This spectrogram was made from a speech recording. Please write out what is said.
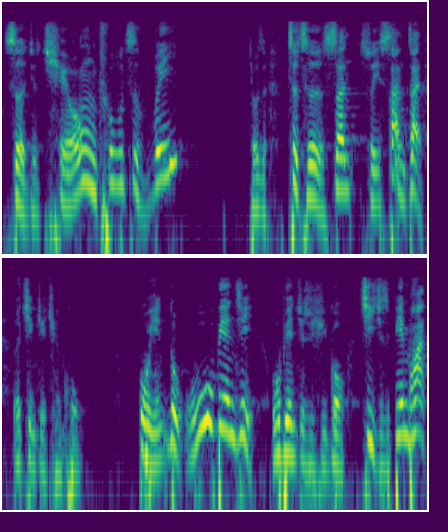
色就是穷出自微。就是自持身虽善在而境界全空，故云入无边际，无边就是虚空，际就是边判，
